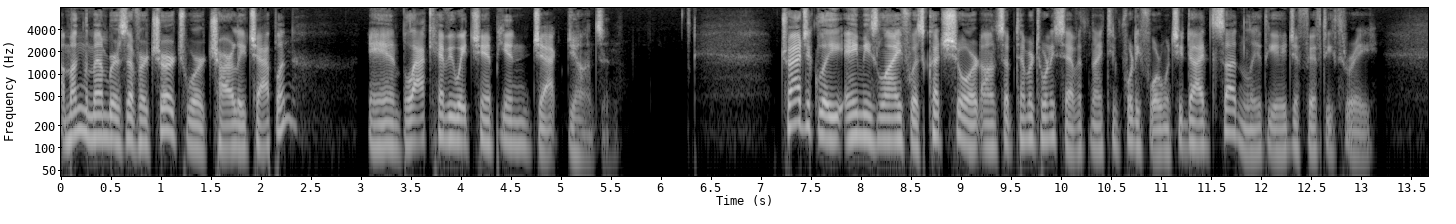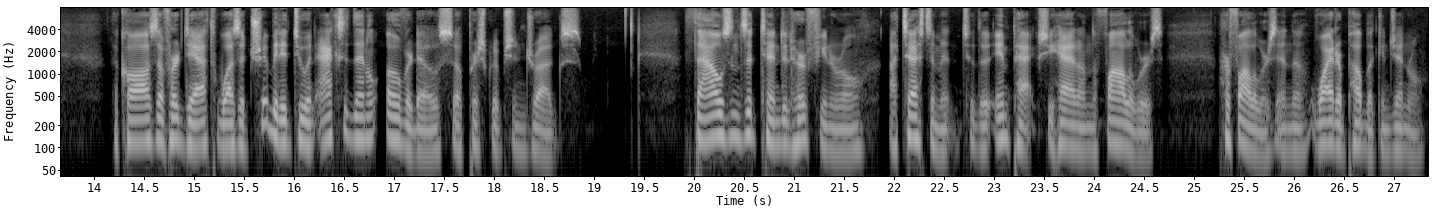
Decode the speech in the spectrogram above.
Among the members of her church were Charlie Chaplin and black heavyweight champion Jack Johnson. Tragically, Aimee's life was cut short on September 27, 1944, when she died suddenly at the age of 53. The cause of her death was attributed to an accidental overdose of prescription drugs. Thousands attended her funeral, a testament to the impact she had on the followers, her followers, and the wider public in general.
